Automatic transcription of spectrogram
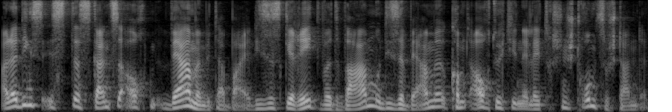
Allerdings ist das Ganze auch Wärme mit dabei. Dieses Gerät wird warm und diese Wärme kommt auch durch den elektrischen Strom zustande.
